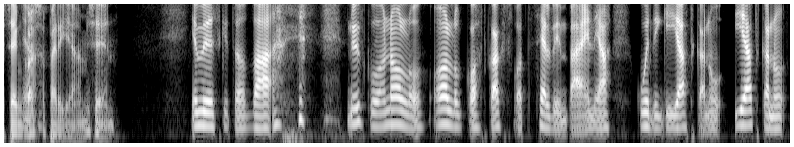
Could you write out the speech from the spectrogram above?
sen kanssa pärjäämiseen. Ja myöskin tota, nyt kun on ollut, ollut kohta kaksi vuotta selvinpäin ja kuitenkin jatkanut, jatkanut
